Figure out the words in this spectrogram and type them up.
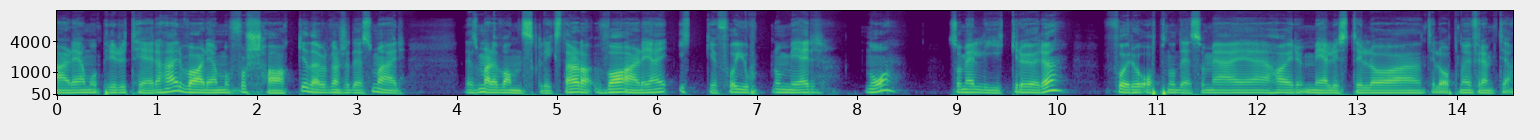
er det jeg må prioritere her? Hva er det jeg må forsake? Det er vel kanskje det som er det, som er det vanskeligste her. da. Hva er det jeg ikke får gjort noe mer nå, som jeg liker å gjøre, for å oppnå det som jeg har mer lyst til å, til å oppnå i fremtida?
